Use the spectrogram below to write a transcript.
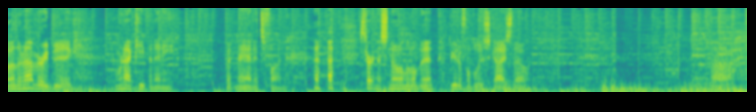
Well, they're not very big, and we're not keeping any, but man, it's fun. Starting to snow a little bit. Beautiful blue skies, though. Ah.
